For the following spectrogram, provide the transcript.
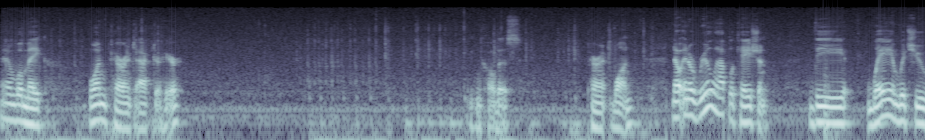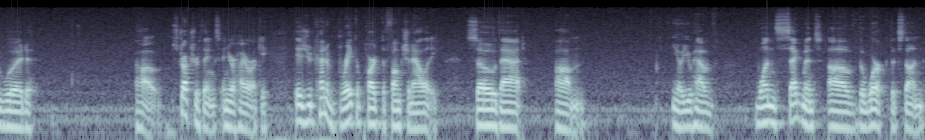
And we'll make one parent actor here. We can call this parent 1. Now in a real application, the way in which you would uh, structure things in your hierarchy is you'd kind of break apart the functionality so that um, you know you have one segment of the work that's done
